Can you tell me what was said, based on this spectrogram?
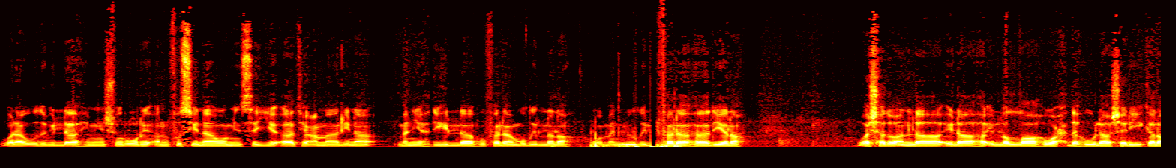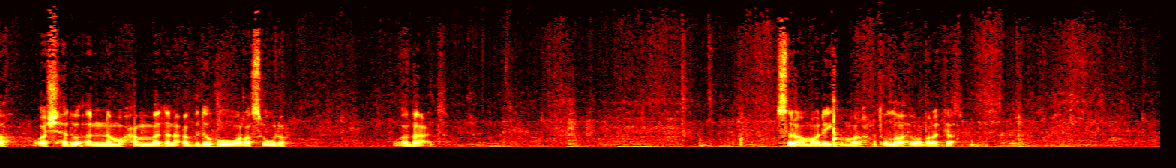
ونعوذ بالله من شرور أنفسنا ومن سيئات أعمالنا من يهده الله فلا مضل له ومن يضل فلا هادي له واشهد ان لا اله الا الله وحده لا شريك له واشهد ان محمدا عبده ورسوله وبعد السلام عليكم ورحمه الله وبركاته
